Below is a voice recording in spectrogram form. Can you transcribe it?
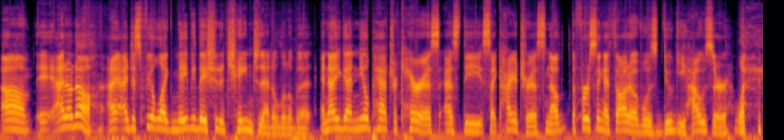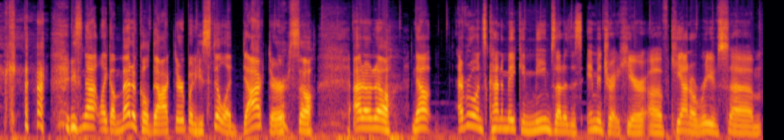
Um, I don't know. I, I just feel like maybe they should have changed that a little bit. And now you got Neil Patrick Harris as the psychiatrist. Now, the first thing I thought of was Doogie Howser. Like, he's not like a medical doctor, but he's still a doctor. So, I don't know. Now, everyone's kind of making memes out of this image right here of Keanu Reeves um,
